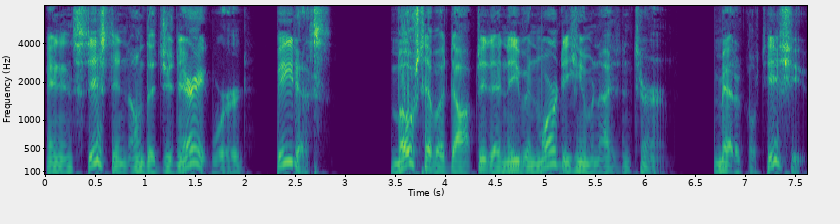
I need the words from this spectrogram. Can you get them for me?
and insisting on the generic word fetus. Most have adopted an even more dehumanizing term, medical tissue.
